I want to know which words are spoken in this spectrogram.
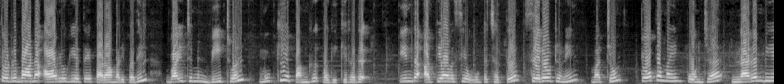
தொடர்பான ஆரோக்கியத்தை பராமரிப்பதில் வைட்டமின் பி டுவெல் முக்கிய பங்கு வகிக்கிறது. இந்த அத்தியாவசிய ஊட்டச்சத்து செரோட்டோனின் மற்றும் டோபமைன் போன்ற நரம்பிய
